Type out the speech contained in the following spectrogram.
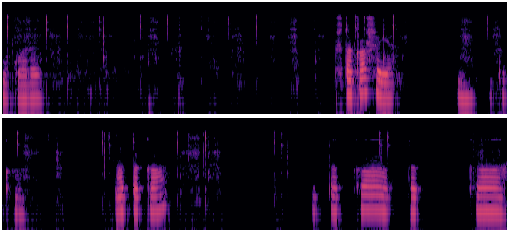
Буквари. Ось така ще є. Така. От така. От така, така.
